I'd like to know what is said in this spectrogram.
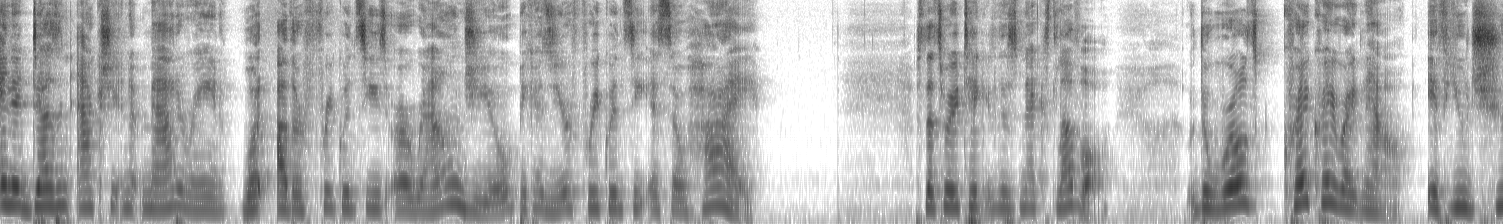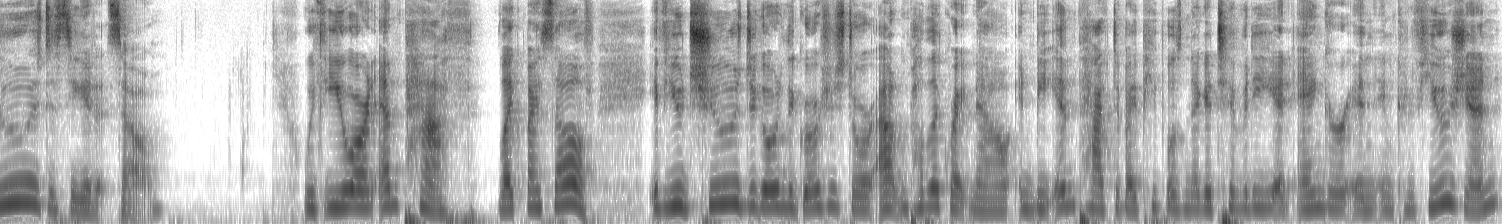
And it doesn't actually end up mattering what other frequencies are around you because your frequency is so high. So that's where you take it to this next level. The world's cray cray right now if you choose to see it so. If you are an empath like myself, if you choose to go into the grocery store out in public right now and be impacted by people's negativity and anger and, and confusion,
